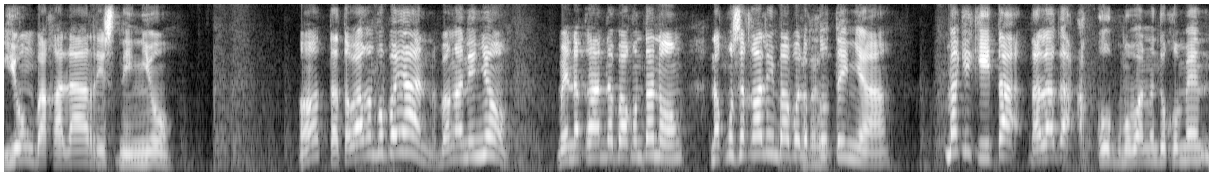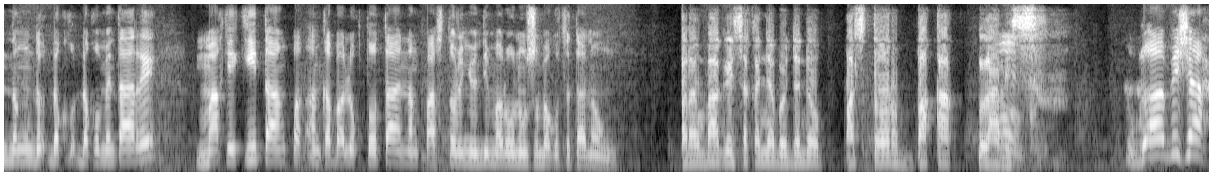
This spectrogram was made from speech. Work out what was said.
yung bakalaris ninyo. Oh, tatawagan ko pa yan. Abangan ninyo. may nakahanda pa akong tanong na kung sakaling babaluktutin niya, makikita talaga ako gumawa ng dokumen ng do- doku- dokumentary, makikita ang ang kabaluktutan ng pastor niyo hindi marunong sumagot sa tanong. Parang bagay sa kanya, Bro Jando, Pastor Bakak Laris. Grabe siya.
